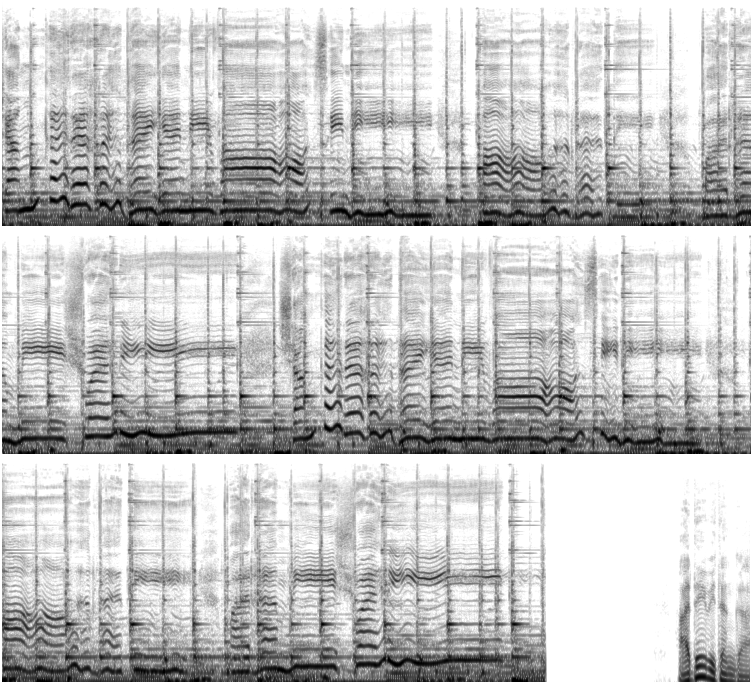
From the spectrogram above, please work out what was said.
శంకర హృదయ నివాసిని పార్వతి పరమేశ్వరి. శంకర హృదయ నివాసిని పార్వతి పరమేశ్వరి. అదేవిధంగా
